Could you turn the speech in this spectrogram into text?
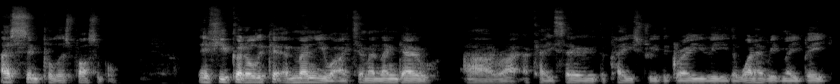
as simple as possible. If you've got to look at a menu item and then go, ah, right, okay, so the pastry, the gravy, the whatever it may be,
